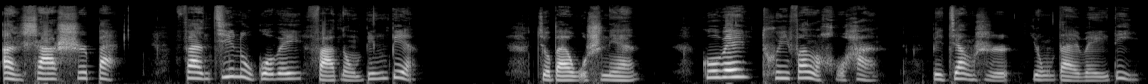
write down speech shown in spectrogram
暗杀失败，反激怒郭威，发动兵变。九百五十年，郭威推翻了后汉，被将士拥戴为帝。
